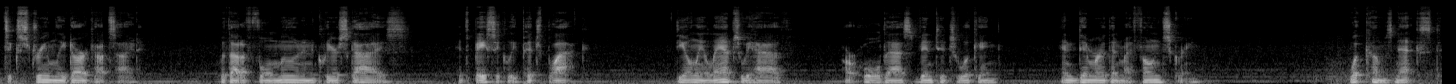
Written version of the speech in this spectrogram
it's extremely dark outside. Without a full moon and clear skies, it's basically pitch black. The only lamps we have are old ass vintage looking and dimmer than my phone screen. What comes next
